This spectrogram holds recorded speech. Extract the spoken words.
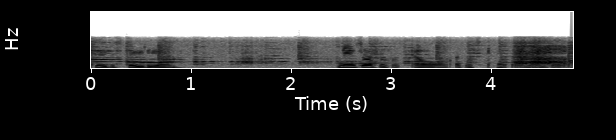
to the stadium. Name starts with an L. I just can't remember.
